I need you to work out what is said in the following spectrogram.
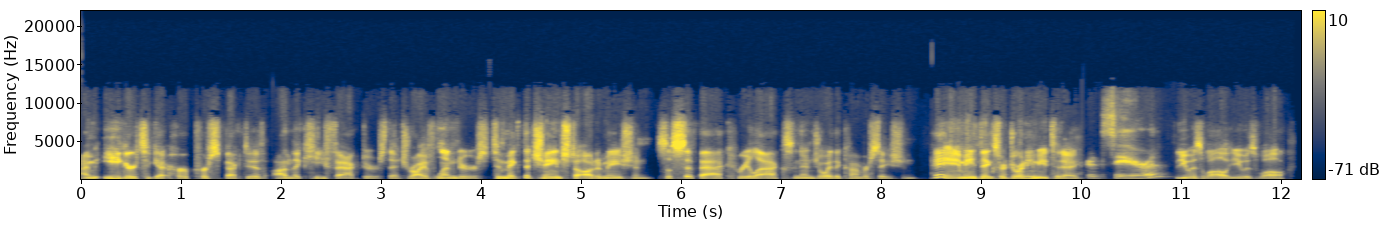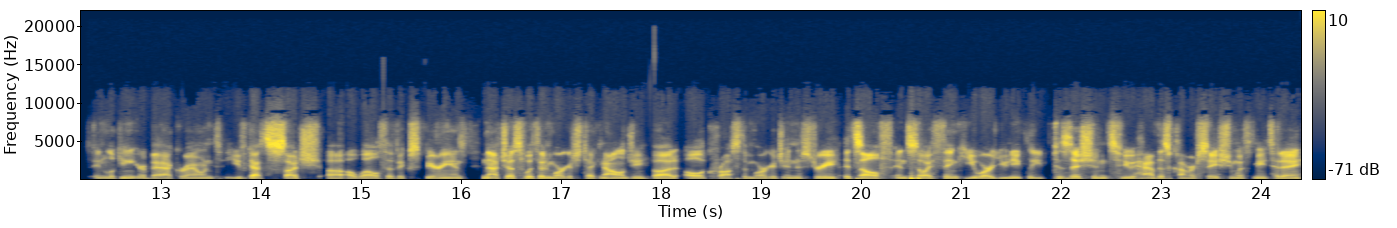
I'm eager to get her perspective on the key factors that drive lenders to make the change to automation. So sit back, relax, and enjoy the conversation. Hey, Amy, thanks for joining me today. Good to see you, Aaron. You as well. You as well in looking at your background, you've got such a wealth of experience, not just within mortgage technology, but all across the mortgage industry itself. And so I think you are uniquely positioned to have this conversation with me today.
